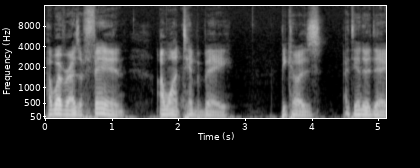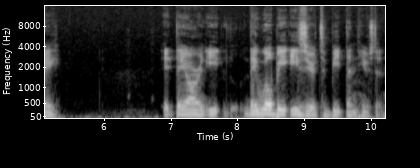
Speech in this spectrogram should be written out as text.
However, as a fan, I want Tampa Bay because at the end of the day, it, they are an e- they will be easier to beat than Houston.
